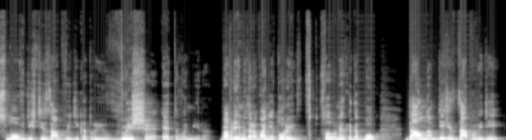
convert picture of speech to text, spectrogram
слов десяти заповедей, которые выше этого мира. Во время дарования Торы, в тот момент, когда Бог дал нам 10 заповедей,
